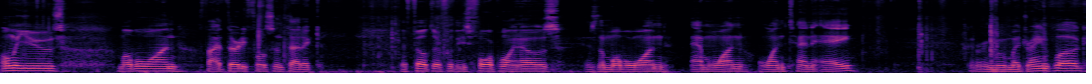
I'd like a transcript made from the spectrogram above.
only use Mobil 1 530 full synthetic. The filter for these 4.0s is the Mobil 1 M1 110A. Gonna remove my drain plug.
